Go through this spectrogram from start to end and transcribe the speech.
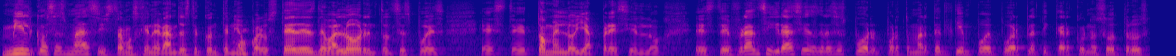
mil cosas más y estamos generando este contenido para ustedes de valor, entonces pues, este, tómenlo y aprecienlo. Este, Franci, gracias, gracias por, por tomarte el tiempo de poder platicar con nosotros.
